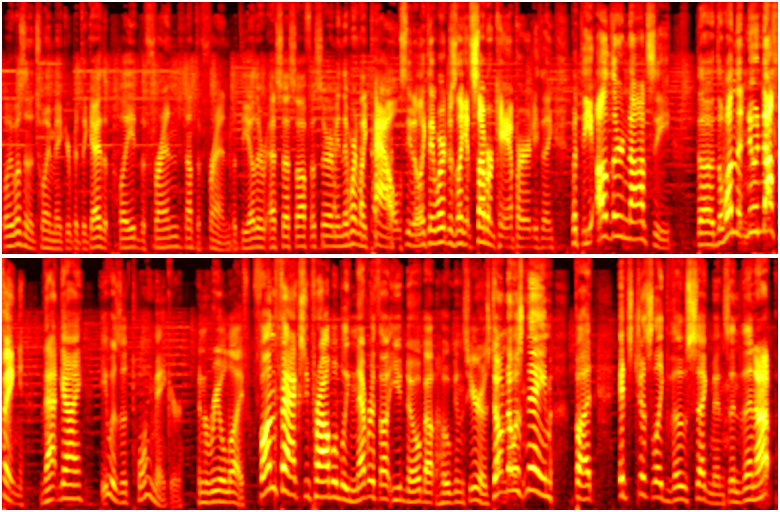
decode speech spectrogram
well, he wasn't a toy maker, but the guy that played the friend, not the friend, but the other SS officer. I mean, they weren't like pals, you know, like they weren't just like at summer camp or anything. But the other Nazi, the the one that knew nothing, that guy, he was a toy maker in real life. Fun facts you probably never thought you'd know about Hogan's Heroes. Don't know his name, but it's just like those segments. And then up,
